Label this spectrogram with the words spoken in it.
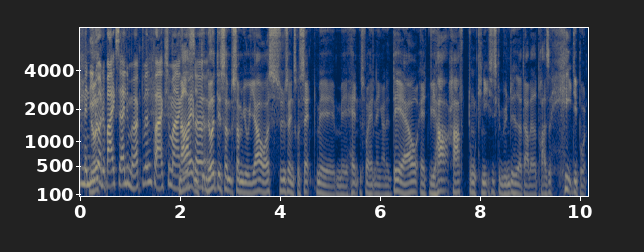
Men lige nu er det bare ikke særlig mørkt, vel, på aktiemarkedet? Nej, så... noget af det, som, som jo jeg også synes er interessant med, med handelsforhandlingerne, det er jo, at vi har haft nogle kinesiske myndigheder, der har været presset helt i bund.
